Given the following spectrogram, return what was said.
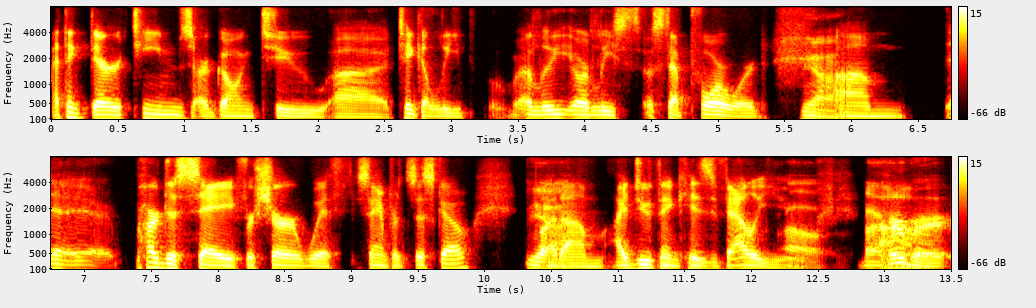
I think their teams are going to uh, take a leap, or at least a step forward. Yeah. Um, eh, hard to say for sure with San Francisco, yeah. but um, I do think his value. oh, but um, Herbert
